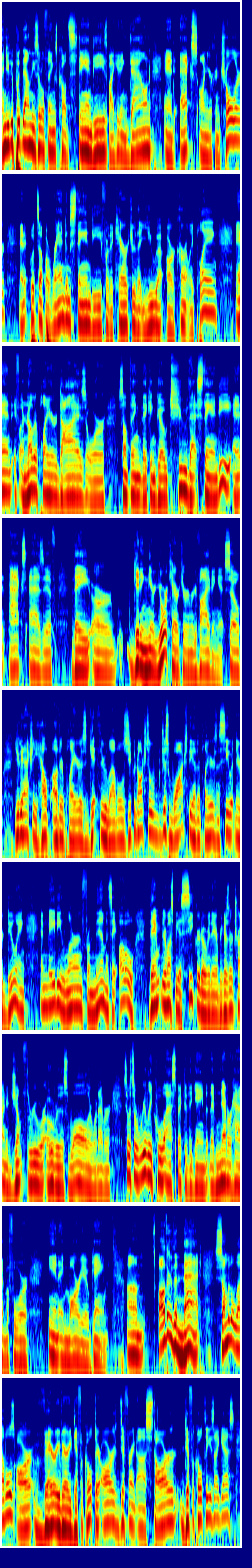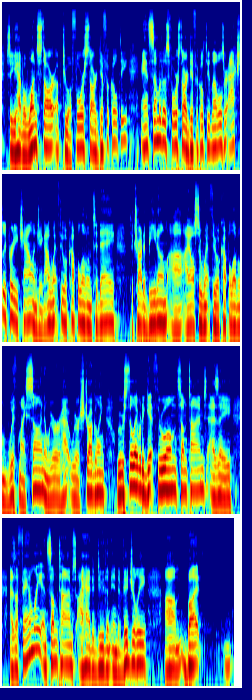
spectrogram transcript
And you can put down these little things called standees by hitting down and X on your controller, and it puts up a random standee for the character that you are currently playing. And if another player dies or something, they can go to that standee, and it acts as if they are getting near your character and reviving it. So you can actually help other players get through levels. You can also just watch the other players and see what they're doing and maybe learn from them and say, oh, they, there must be a secret over there because they're trying to jump through or over this wall or whatever. So it's a really cool aspect of the game that they've never had before in a Mario game. Um, other than that, some of the levels are very, very difficult. There are different uh, star difficulties, I guess. So you have a one star up to a four star difficulty, and some of those four star difficulty levels are actually pretty challenging. I went through a couple of them today to try to beat them. Uh, I also went through a couple of them with my son, and we were we were struggling. We were still able to get through them sometimes as a as a family, and sometimes I had to do them individually. Um, but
